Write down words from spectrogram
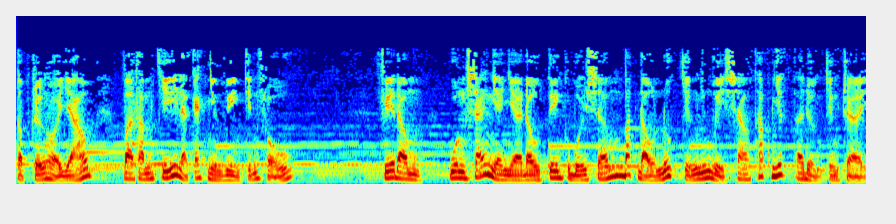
tập trưởng hội giáo và thậm chí là các nhân viên chính phủ. Phía đông, quân sáng nhờ nhờ đầu tiên của buổi sớm bắt đầu nuốt chửng những vì sao thấp nhất ở đường chân trời.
